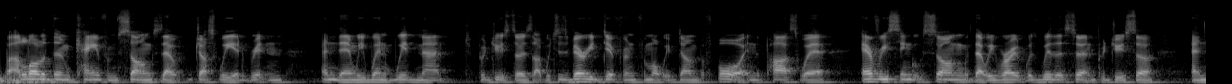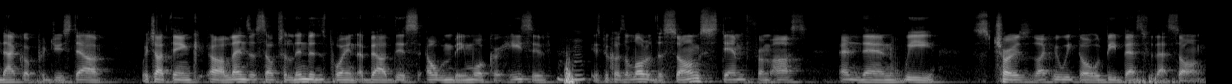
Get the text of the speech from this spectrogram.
But a lot of them came from songs that just we had written, and then we went with Matt to produce those up, which is very different from what we've done before in the past, where every single song that we wrote was with a certain producer, and that got produced out. Which I think uh, lends itself to Linden's point about this album being more cohesive, is because a lot of the songs stemmed from us, and then we chose like who we thought would be best for that song.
